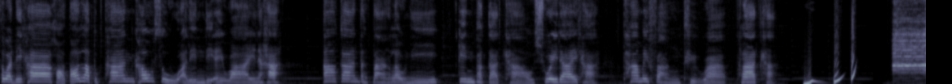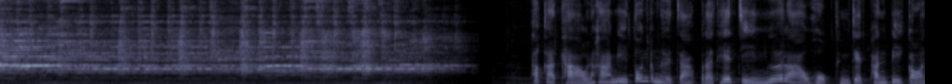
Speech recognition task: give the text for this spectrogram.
สวัสดีค่ะ ขอต้อนรับทุกท่านเข้าสู่อลิน DIY นะคะ อาการต่างๆเหล่านี้กินผักกาดขาวช่วยได้ค่ะ ถ้าไม่ฟังถือว่าพลาดค่ะ ผักกาดขาวนะคะ มีต้นกำเนิดจากประเทศจีนเมื่อราว 6-7,000 ปีก่อน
